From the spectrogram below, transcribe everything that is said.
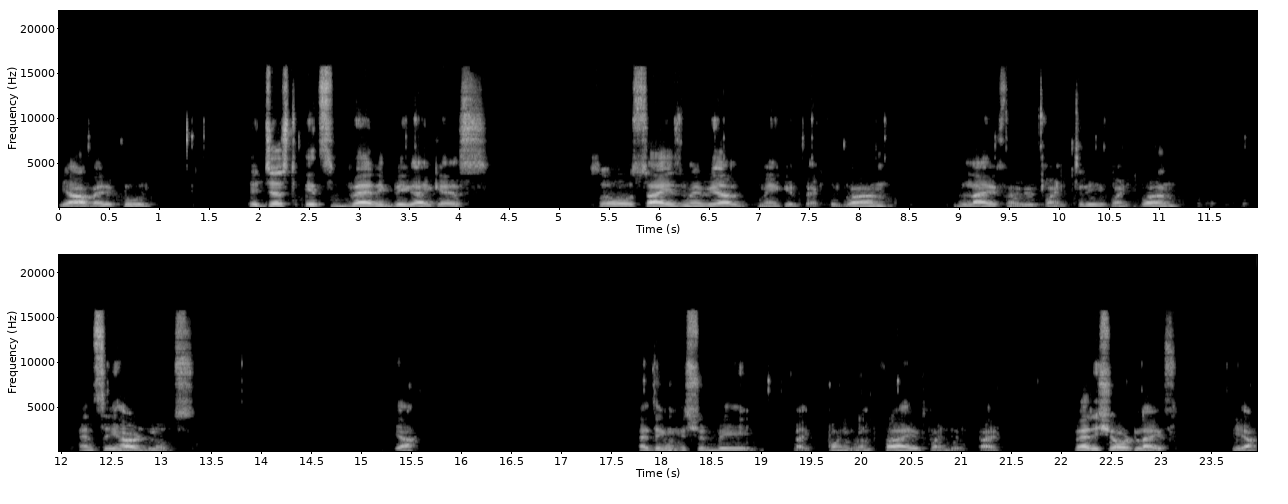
Yeah, very cool. It just it's very big, I guess. So size maybe I'll make it back to 1. Life maybe 0 0.3, 0 0.1 and see how it looks. Yeah. I think it should be like 0 0.15, 0 Very short life. Yeah.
